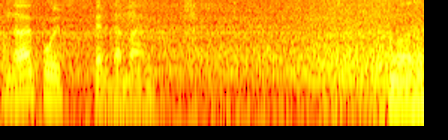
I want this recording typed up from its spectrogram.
Ну, давай пульс теперь добавим. Глаза.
